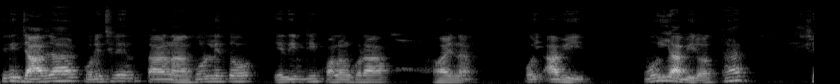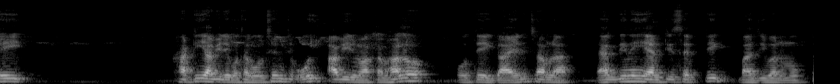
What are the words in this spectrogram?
তিনি যা যা করেছিলেন তা না করলে তো এ দিনটি পালন করা হয় না। ওই আবির ওই আবির, অর্থাৎ সেই খাঁটি আবিরের কথা বলছেন যে, ওই আবির মাখা ভালো, ওতে গায়ের চামড়া একদিনেই অ্যান্টিসেপটিক বা জীবাণুমুক্ত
